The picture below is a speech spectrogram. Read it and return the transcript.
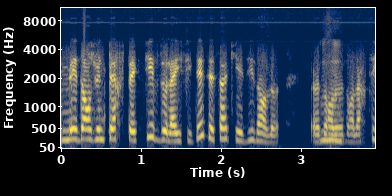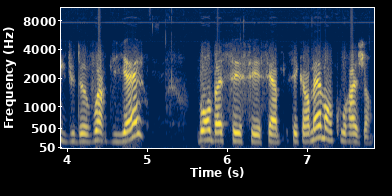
mais dans une perspective de laïcité, c'est ça qui est dit dans le dans, Mhm. le- dans l'article du Devoir d'hier, bon, bah, c'est quand même encourageant.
